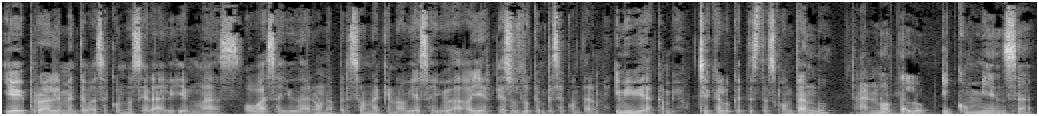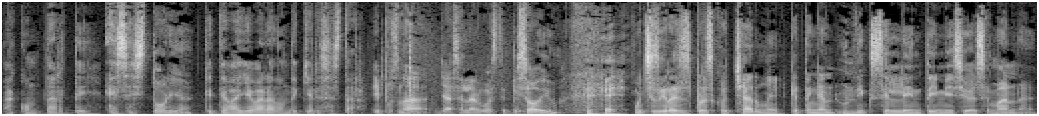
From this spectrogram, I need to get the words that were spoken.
y hoy probablemente vas a conocer a alguien más o vas a ayudar a una persona que no habías ayudado ayer. Eso es lo que empecé a contarme y mi vida cambió. Checa lo que te estás contando, anótalo y comienza a contarte esa historia que te va a llevar a donde quieres estar. Y pues nada, ya se alargó este episodio. Muchas gracias por escucharme, que tengan un excelente inicio de semana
